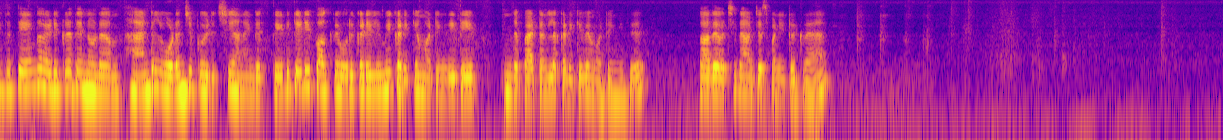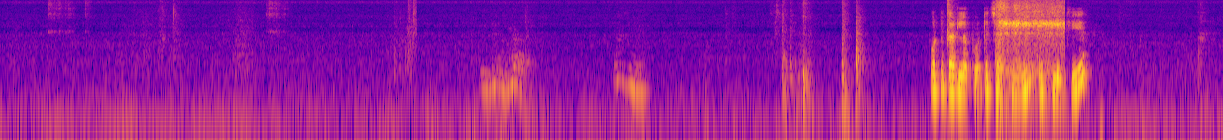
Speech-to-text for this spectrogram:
இது தேங்காய் எடுக்கிறது என்னோட ஹேண்டில் உடஞ்சி போயிடுச்சு. ஆனால் இங்கே தேடி தேடி பார்க்குற ஒரு கடையிலையுமே கிடைக்க மாட்டேங்குது. இதே இந்த பேட்டர்னில் கிடைக்கவே மாட்டேங்குது. ஸோ அதை வச்சு தான் அட்ஜஸ்ட் பண்ணிட்டு இருக்கிறேன் பொட்டுக்கடலை போட்டு சட்னி இட்லிக்கு.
